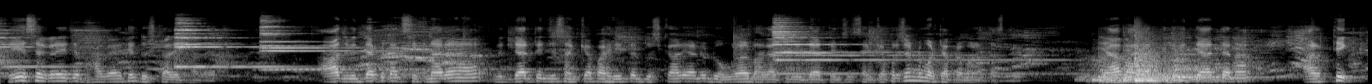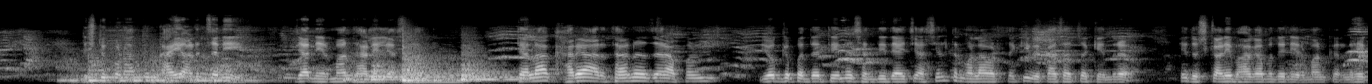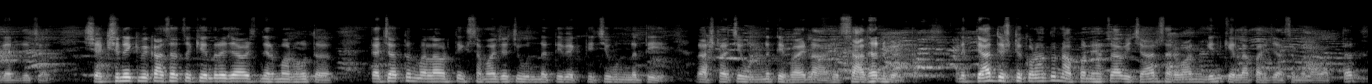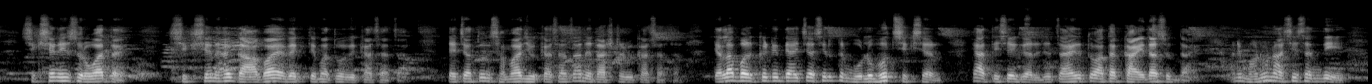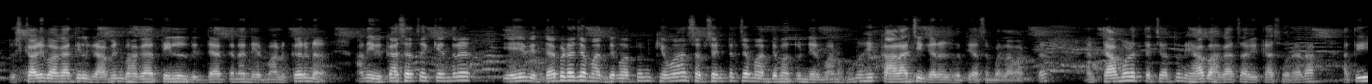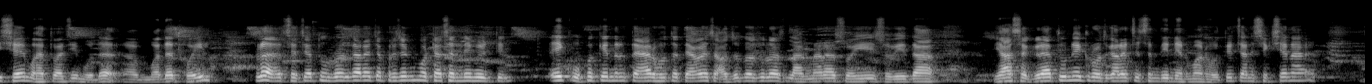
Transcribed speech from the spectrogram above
हे सगळे जे भाग आहेत हे दुष्काळी भाग आहेत. आज विद्यापीठात शिकणाऱ्या विद्यार्थ्यांची संख्या पाहिली तर दुष्काळी आणि डोंगराळ भागातील विद्यार्थ्यांची संख्या प्रचंड मोठ्या प्रमाणात असते. या भागातील विद्यार्थ्यांना आर्थिक दृष्टिकोनातून काही अडचणी ज्या निर्माण झालेल्या असतात त्याला खऱ्या अर्थानं जर आपण योग्य पद्धतीनं संधी द्यायची असेल तर मला वाटतं की विकासाचं केंद्र हे दुष्काळी भागामध्ये निर्माण करणं हे गरजेचं आहे. शैक्षणिक विकासाचं केंद्र ज्यावेळेस निर्माण होतं त्याच्यातून मला वाटतं की समाजाची उन्नती व्यक्तीची उन्नती राष्ट्राची उन्नती व्हायला हे साधन मिळतं. आणि त्या दृष्टिकोनातून आपण ह्याचा विचार सर्वांगीण केला पाहिजे असं मला वाटतं. शिक्षण ही सुरुवात आहे. शिक्षण हा गाभा आहे व्यक्तिमत्व विकासाचा. त्याच्यातून समाज विकासाचा आणि राष्ट्र विकासाचा. त्याला बळकटी द्यायची असेल तर मूलभूत शिक्षण हे अतिशय गरजेचं आहे आणि तो आता कायदासुद्धा आहे. आणि म्हणून अशी संधी दुष्काळी भागातील ग्रामीण भागातील विद्यार्थ्यांना निर्माण करणं आणि विकासाचं केंद्र हे विद्यापीठाच्या माध्यमातून किंवा सबसेंटरच्या माध्यमातून निर्माण होणं हे काळाची गरज होती असं मला वाटतं. आणि त्यामुळे त्याच्यातून ह्या भागाचा विकास होण्याला अतिशय महत्त्वाची मुदत मदत होईल. प्लस त्याच्यातून रोजगाराच्या प्रचंड मोठ्या संधी मिळतील. एक उपकेंद्र तयार होतं त्यावेळेस आजूबाजूलाच लागणाऱ्या सोयी सुविधा ह्या सगळ्यातून एक रोजगाराची संधी निर्माण होतीच आणि शिक्षणा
